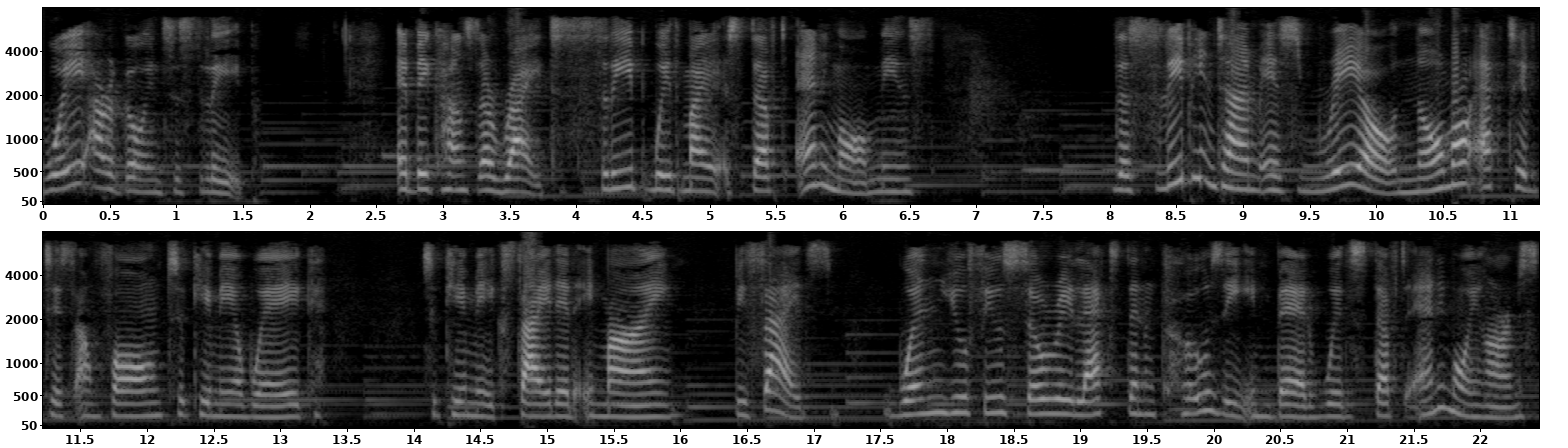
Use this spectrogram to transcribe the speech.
we are going to sleep. It becomes a rite. Sleep with my stuffed animal means the sleeping time is real. Normal activities on phone to keep me awake, to keep me excited in mind. Besides, when you feel so relaxed and cozy in bed with stuffed animal in arms,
